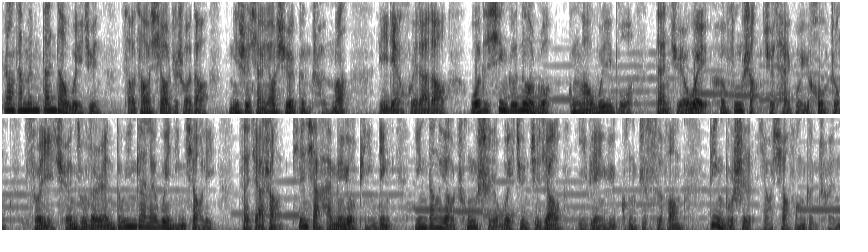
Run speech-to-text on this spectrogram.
让他们搬到魏郡。曹操笑着说道：“你是想要学耿纯吗？”李典回答道：“我的性格懦弱，功劳微薄，但爵位和封赏却太过于厚重，所以全族的人都应该来为您效力。再加上天下还没有平定，应当要充实魏郡之交，以便于控制四方，并不是要效仿耿纯。”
